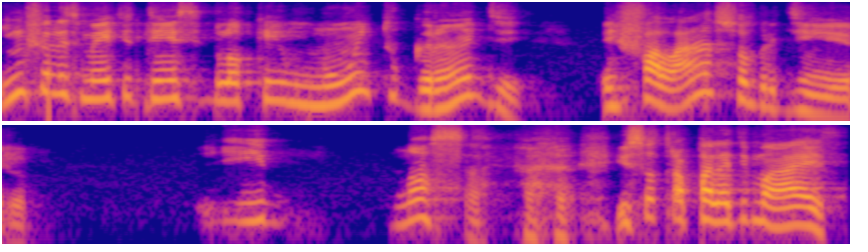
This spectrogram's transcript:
infelizmente tem esse bloqueio muito grande em falar sobre dinheiro. E, nossa, isso atrapalha demais.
